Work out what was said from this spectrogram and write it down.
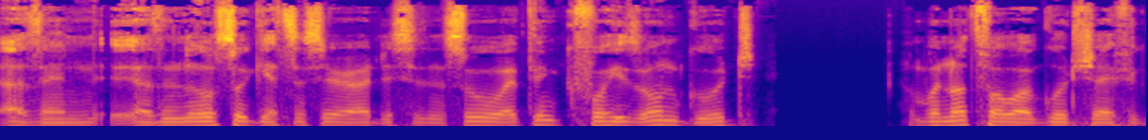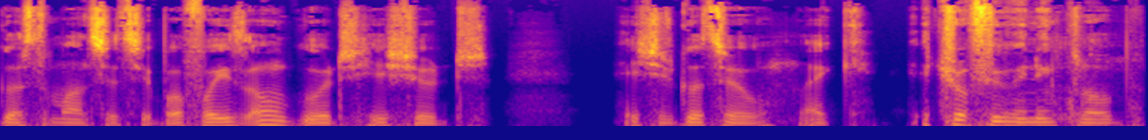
as in as in also getting Serie A this season. So I think for his own good, but not for our good share if he goes to Man City, but for his own good, he should he should go to like a trophy winning club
